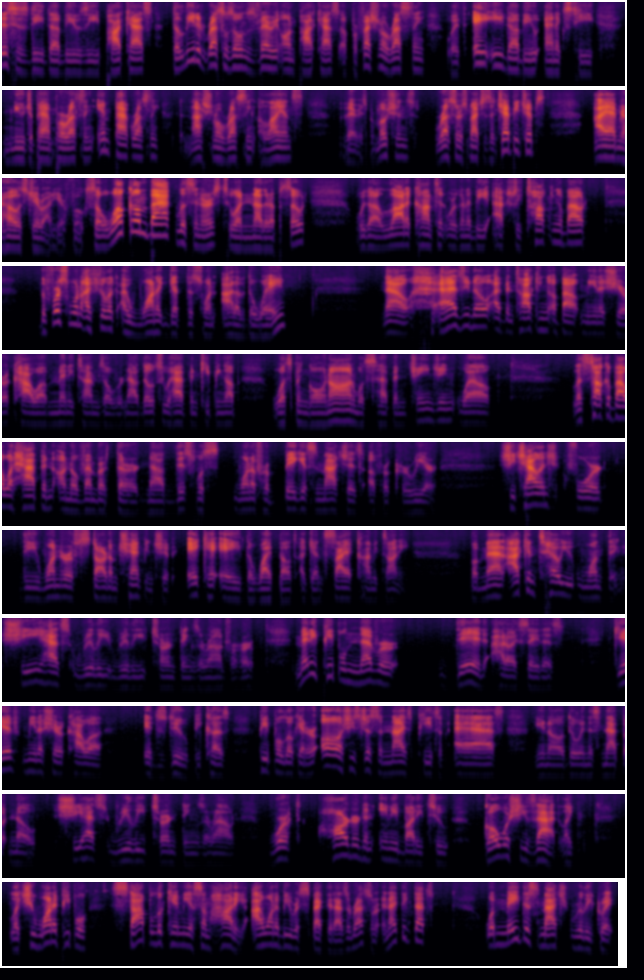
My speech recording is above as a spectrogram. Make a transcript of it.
This is the WZ Podcast, deleted WrestleZone's very own podcast of professional wrestling with AEW, NXT, New Japan Pro Wrestling, Impact Wrestling, the National Wrestling Alliance, various promotions, wrestlers, matches, and championships. I am your host, J Rod here, folks. So, welcome back, listeners, to another episode. We got a lot of content we're going to be actually talking about. The first one, I feel like I want to get this one out of the way. Now, as you know, I've been talking about Mina Shirakawa many times over. Now, those who have been keeping up what's been going on, what's have been changing, well, let's talk about what happened on November 3rd. Now, this was one of her biggest matches of her career. She challenged for the Wonder of Stardom Championship, aka the white belt, against Saya Kamitani. But man, I can tell you one thing. She has really, really turned things around for her. Many people never did, how do I say this, give Mina Shirakawa its due because people look at her, oh, she's just a nice piece of ass, you know, doing this and that. But no, she has really turned things around. Worked harder than anybody to go where she's at. Like, like she wanted people stop looking at me as some hottie. I want to be respected as a wrestler, and I think that's what made this match really great.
